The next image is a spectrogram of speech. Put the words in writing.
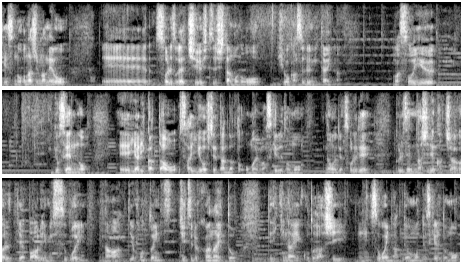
でその同じ豆を、えー、それぞれ抽出したものを評価するみたいな、まあ、そういう予選の、えー、やり方を採用してたんだと思いますけれどもなのでそれでプレゼンなしで勝ち上がるってやっぱある意味すごいなっていう本当に実力がないとできないことだし、うん、すごいなって思うんですけれども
